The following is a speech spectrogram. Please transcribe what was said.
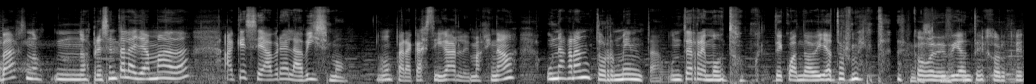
Bach nos, nos presenta la llamada a que se abra el abismo. ¿No? para castigarlo, imaginaos una gran tormenta, un terremoto, de cuando había tormenta, como decía antes Jorge.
